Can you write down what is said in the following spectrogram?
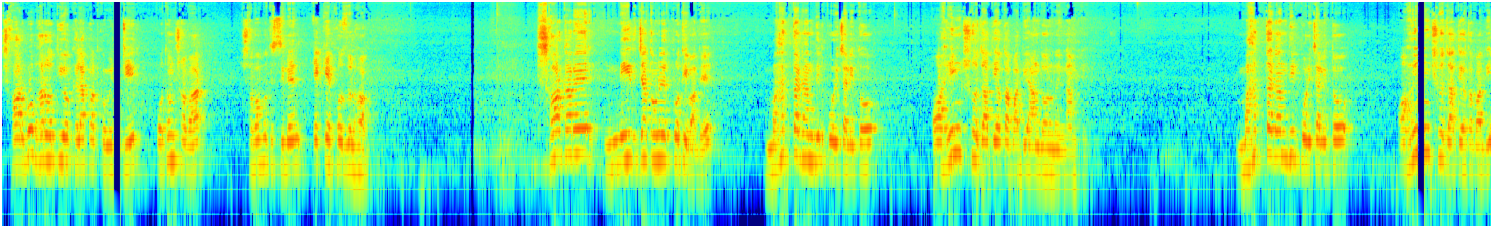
সর্বভারতীয় খেলাফত কমিটির প্রথম সভার সভাপতি ছিলেন এ কে ফজলুল হক। সরকারের নির্যাতনের প্রতিবাদে মহাত্মা গান্ধীর পরিচালিত অহিংস জাতীয়তাবাদী আন্দোলনের নাম কি? মহাত্মা গান্ধীর পরিচালিত অহিংস জাতীয়তাবাদী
